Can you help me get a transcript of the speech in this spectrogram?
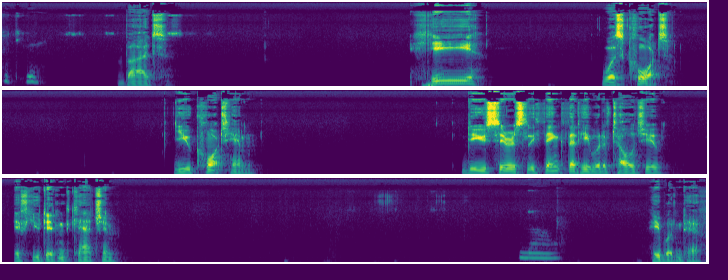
Thank you. But he was caught. You caught him. Do you seriously think that he would have told you if you didn't catch him? No. He wouldn't have.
